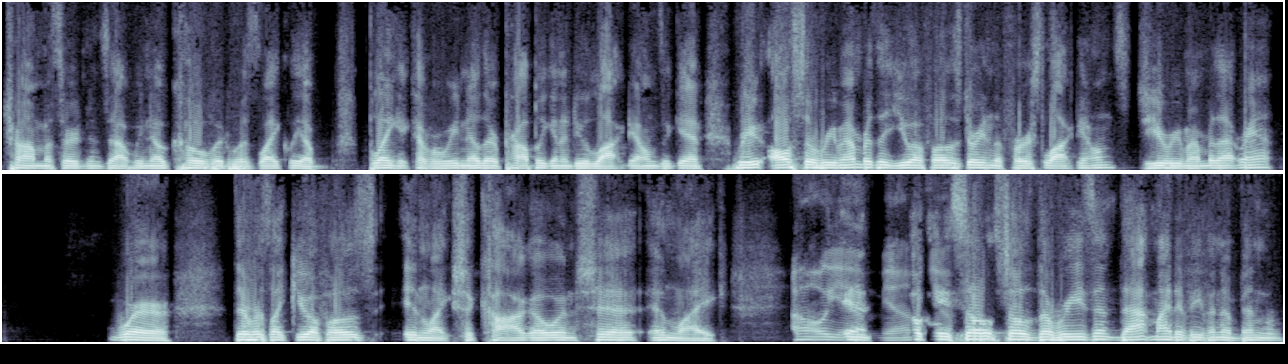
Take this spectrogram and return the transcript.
trauma surgeons out, we know COVID was likely a blanket cover, we know they're probably going to do lockdowns again. We also remember the UFOs during the first lockdowns. Do you remember that rant? Where there was like UFOs in like Chicago and shit, and like Oh yeah, and- yeah. Okay, so so the reason that might have even have been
